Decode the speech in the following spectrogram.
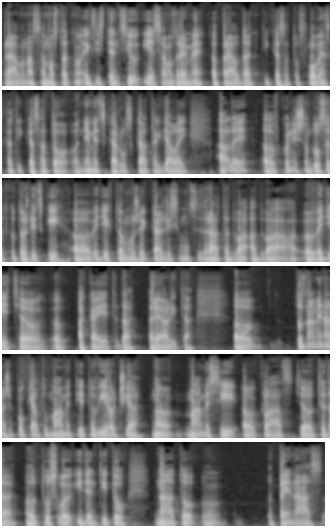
právo na samostatnú existenciu, je samozrejme pravda, týka sa to Slovenska, týka sa to Nemecka, Ruska a tak ďalej, ale v konečnom dôsledku to vždycky vedie k tomu, že každý si musí zrátať 2 a 2 a vedieť, aká je teda realita. To znamená, že pokiaľ tu máme tieto výročia, no, máme si uh, klásť uh, teda uh, tú svoju identitu na to pre nás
